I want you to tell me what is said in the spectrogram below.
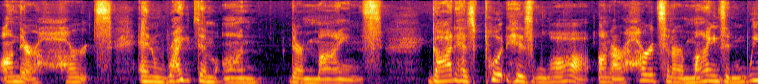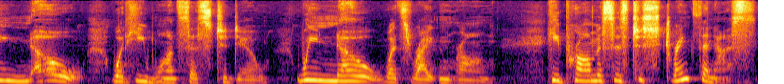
on their hearts and write them on their minds. God has put his law on our hearts and our minds, and we know what he wants us to do. We know what's right and wrong. He promises to strengthen us.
